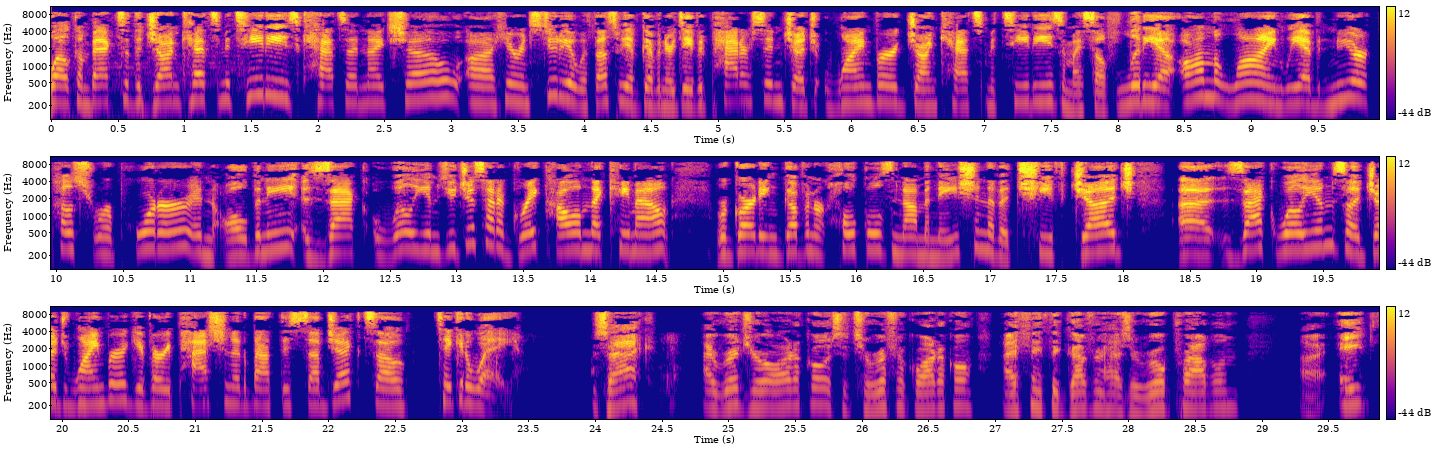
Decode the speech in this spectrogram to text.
Welcome back to the John Catsimatidis Cats at Night show. Uh, here in studio with us, we have Governor David Paterson, Judge Weinberg, John Catsimatidis, and myself, Lydia. On the line, we have New York Post reporter in Albany, Zach Williams. You just had a great column that came out regarding Governor Hochul's nomination of a chief judge. Uh, Zach Williams, uh, Judge Weinberg, you're very passionate about this subject, so take it away. Zach, I read your article. It's a terrific article. I think the governor has a real problem. Uh, eight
